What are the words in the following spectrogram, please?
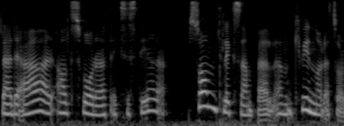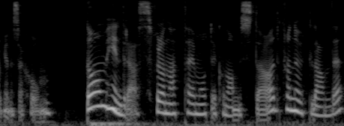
Där det är allt svårare att existera, som till exempel en kvinnorättsorganisation. De hindras från att ta emot ekonomiskt stöd från utlandet,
